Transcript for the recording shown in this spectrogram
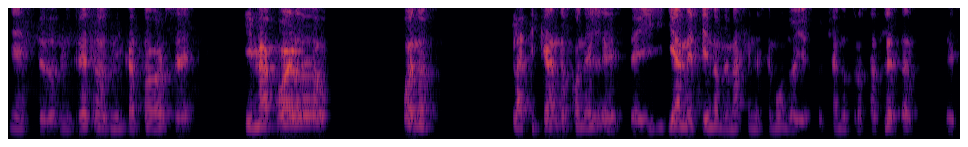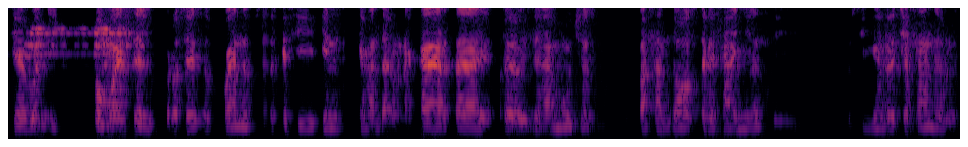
este, 2013, 2014, y me acuerdo, bueno, platicando con él, este, y ya metiéndome más en ese mundo y escuchando otros atletas, decía, bueno, ¿y cómo es el proceso? Bueno, pues es que sí tienes que mandar una carta, pero dice, a muchos pasan dos, tres años y pues, siguen rechazándolos.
